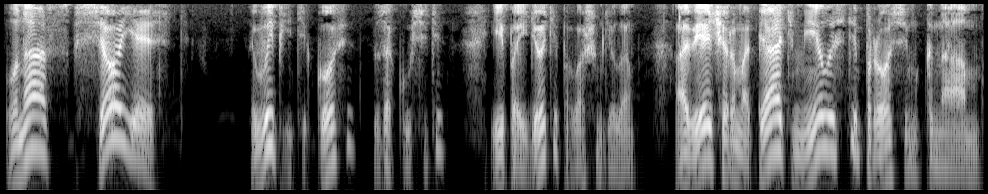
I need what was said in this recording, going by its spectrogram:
У нас все есть. Выпьете кофе, закусите и пойдете по вашим делам а вечером опять милости просим к нам.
